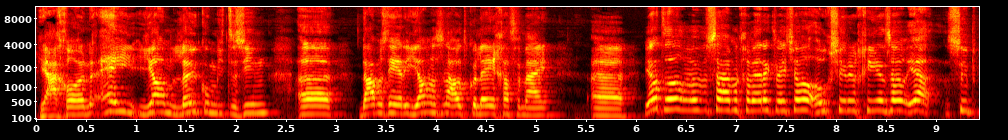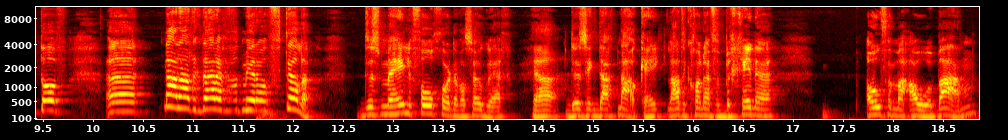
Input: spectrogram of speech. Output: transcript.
Ja, gewoon, hey Jan, leuk om je te zien. Uh, dames en heren, Jan is een oud collega van mij. Uh, ja toch, we hebben samen gewerkt, weet je wel? Oogchirurgie en zo. Ja, super tof. Nou, laat ik daar even wat meer over vertellen. Dus mijn hele volgorde was ook weg. Ja. Dus ik dacht, nou oké, laat ik gewoon even beginnen over mijn oude baan.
